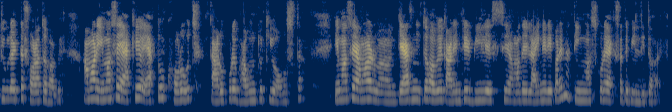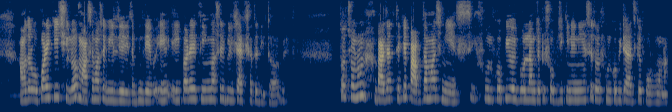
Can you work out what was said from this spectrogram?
টিউবলাইটটা সরাতে হবে। আমার এ মাসে একে এত খরচ, তার উপরে ভাবুন তো কী অবস্থা। এ মাসে আমার গ্যাস নিতে হবে কারেন্টের বিল এসছে, আমাদের লাইনের এপারে না তিন মাস করে একসাথে বিল দিতে হয়। আমাদের ওপারে কি ছিল? মাসে মাসে বিল দিয়ে দিতাম। কিন্তু এই- পারে তিন মাসের বিলটা একসাথে দিতে হবে। তো চলুন বাজার থেকে পাবদা মাছ নিয়ে এসেছি। ফুলকপি ওই বললাম তো একটু সবজি কিনে নিয়ে এসে, তো ওই ফুলকপিটা আজকে করব না।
